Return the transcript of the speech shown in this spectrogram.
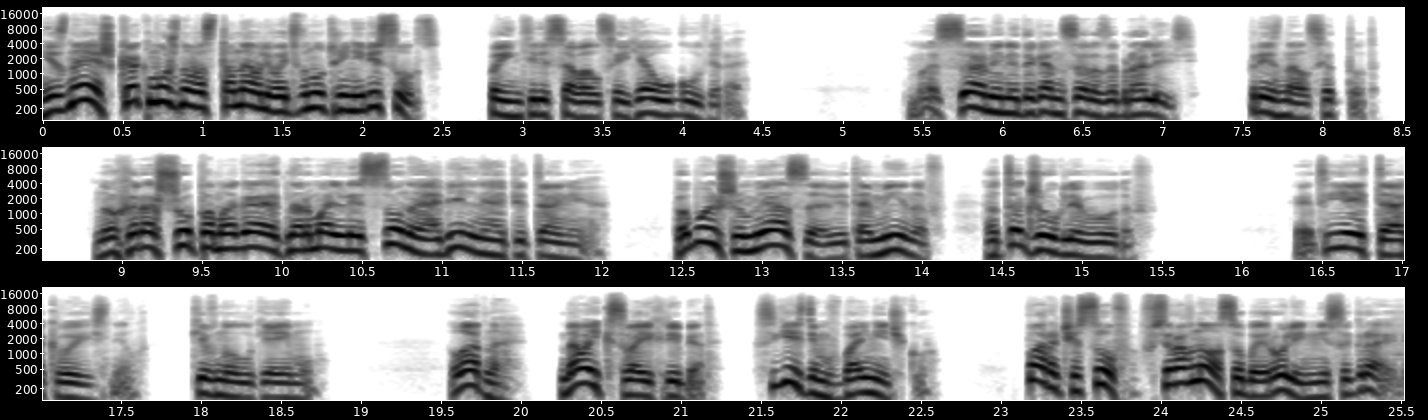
«Не знаешь, как можно восстанавливать внутренний ресурс?» — поинтересовался я у Гувера. «Мы сами не до конца разобрались», — признался тот. «Но хорошо помогает нормальный сон и обильное питание. Побольше мяса, витаминов, а также углеводов». «Это я и так выяснил», — кивнул я ему. «Ладно, Давай-ка своих ребят. Съездим в больничку. Пара часов все равно особой роли не сыграет.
